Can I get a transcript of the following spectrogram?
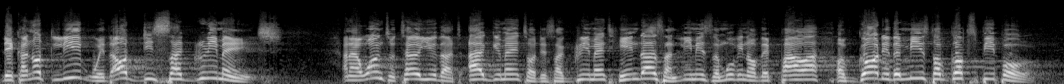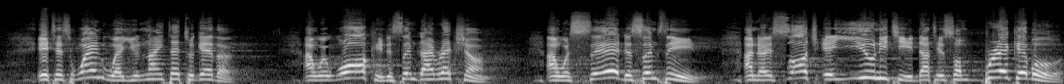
They cannot live without disagreement. And I want to tell you that argument or disagreement hinders and limits the moving of the power of God in the midst of God's people. It is when we're united together and we walk in the same direction and we say the same thing and there is such a unity that is unbreakable.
